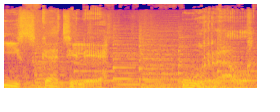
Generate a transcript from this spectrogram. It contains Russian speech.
Искатели. Урал.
